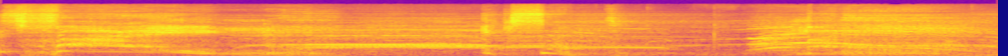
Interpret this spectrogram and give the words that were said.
is fine! Except money!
